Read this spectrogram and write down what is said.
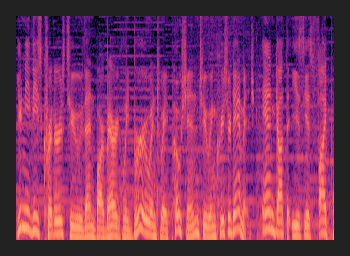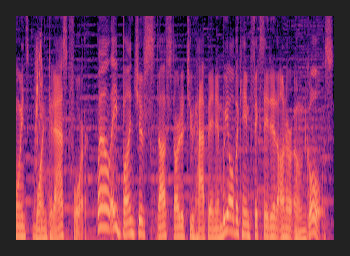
You need these critters to then barbarically brew into a potion to increase your damage, and got the easiest 5 points one could ask for. Well, a bunch of stuff started to happen and we all became fixated on our own goals.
